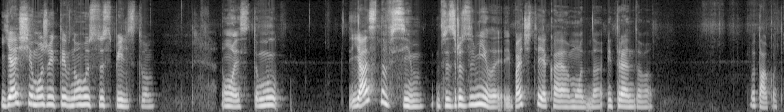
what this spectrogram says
Я ще можу йти в ногу з суспільством. Ось, тому ясно всім, ви зрозуміли. І бачите, яка я модна і трендова. Отак от.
